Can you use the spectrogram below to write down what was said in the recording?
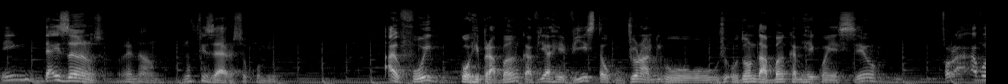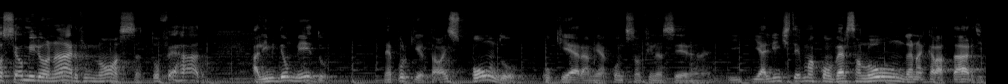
em 10 anos. Eu falei, não, não fizeram isso comigo. Aí eu fui, corri para a banca, vi a revista, o, jornal, o, o, dono da banca me reconheceu, falou: Ah, você é o milionário? Eu falei, nossa, tô ferrado. Ali me deu medo né? Porque eu estava expondo o que era a minha condição financeira, né? E, e, ali a gente teve uma conversa longa naquela tarde,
